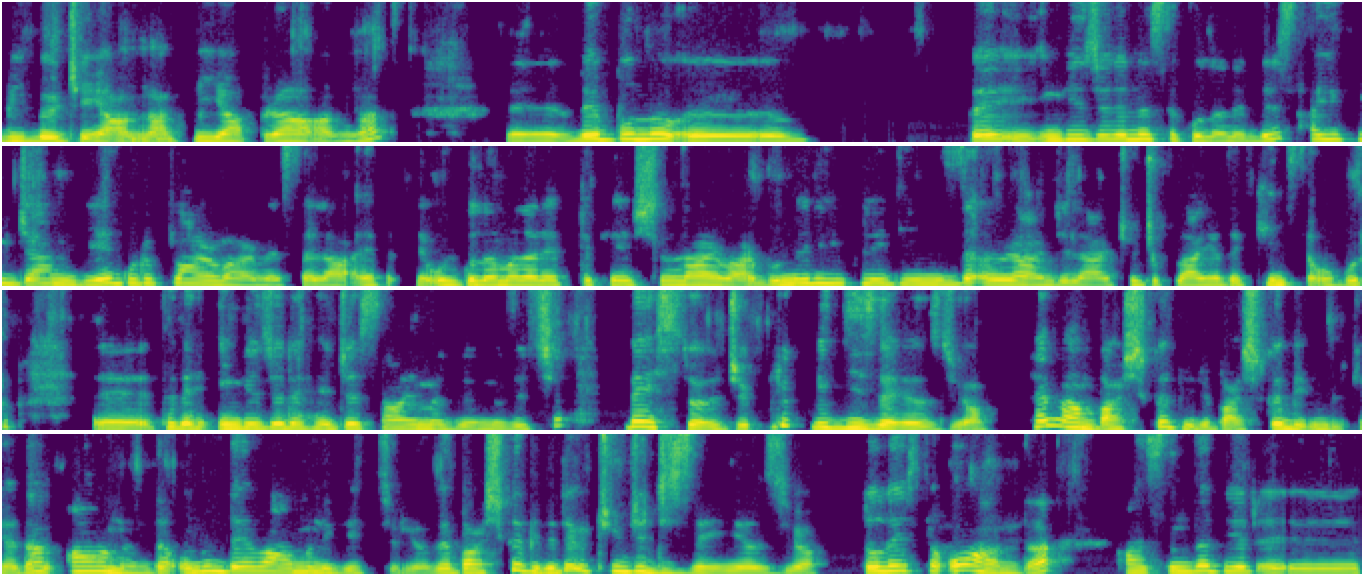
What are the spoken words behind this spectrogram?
bir böceği anlat, bir yaprağı anlat. E, ve bunu e, ve İngilizce'de nasıl kullanabiliriz? Hayıflayacağım diye gruplar var mesela, e, uygulamalar, application'lar var. Bunları yüklediğimizde öğrenciler, çocuklar ya da kimse o grup, e, tabii İngilizce'de hece saymadığımız için beş sözcüklük bir dize yazıyor. Hemen başka biri başka bir ülkeden anında onun devamını getiriyor ve başka biri de üçüncü dizeyi yazıyor. Dolayısıyla o anda aslında bir e,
